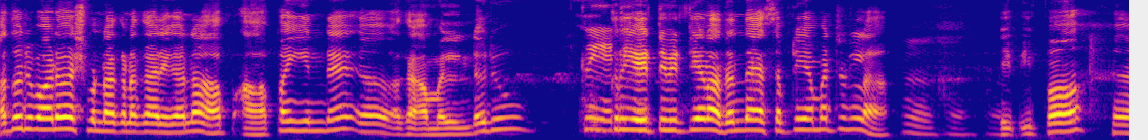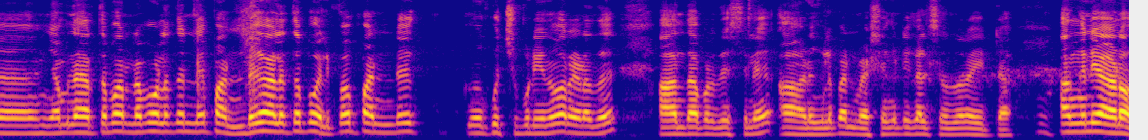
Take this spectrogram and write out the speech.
അതൊരുപാട് വിഷമം ഉണ്ടാക്കണ കാര്യം. കാരണം ആ ആ പയ്യന്റെ അമലിന്റെ ഒരു. ക്രിയേറ്റിവിറ്റിയാണ് അതെന്താ അക്സെപ്റ്റ് ചെയ്യാൻ പറ്റില്ല. ഇപ്പോ ഞാൻ നേരത്തെ പറഞ്ഞ പോലെ തന്നെ പണ്ട് കാലത്തെ പോലെ ഇപ്പൊ പണ്ട് കുച്ചിപ്പുടി എന്ന് പറയണത് ആന്ധ്രാപ്രദേശിലെ ആണുങ്ങൾ പെൺവേഷം കിട്ടി കളിച്ചെന്ന് റേറ്റാ അങ്ങനെയാണോ?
